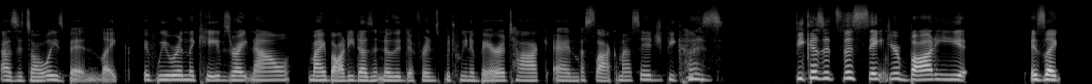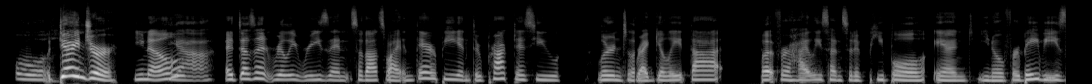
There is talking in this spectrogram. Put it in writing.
as it's always been. Like if we were in the caves right now, my body doesn't know the difference between a bear attack and a Slack message because because it's the same. Your body is like danger. You know, yeah. it doesn't really reason. So that's why in therapy and through practice, you learn to regulate that. But for highly sensitive people and, you know, for babies,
